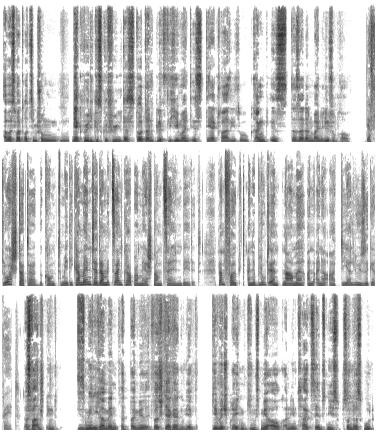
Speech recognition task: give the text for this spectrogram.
Aber es war trotzdem schon ein merkwürdiges Gefühl, dass dort dann plötzlich jemand ist, der quasi so krank ist, dass er dann meine Hilfe braucht. Der Florstatter bekommt Medikamente, damit sein Körper mehr Stammzellen bildet. Dann folgt eine Blutentnahme an einer Art Dialysegerät. Das war anstrengend. Dieses Medikament hat bei mir etwas stärker gewirkt. Dementsprechend ging es mir auch an dem Tag selbst nicht so besonders gut.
